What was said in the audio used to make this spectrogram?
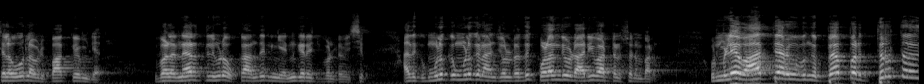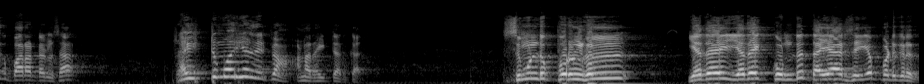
சில ஊரில் அப்படி பார்க்கவே முடியாது. இவ்வளோ நேரத்துலையும் கூட உட்காந்து நீங்கள் என்கரேஜ் பண்ணுற விஷயம். அதுக்கு முழுக்க முழுக்க நான் சொல்கிறது குழந்தையோட அறிவாற்றல் சொன்ன பாருங்க உண்மையிலே வாத்தியார் இவங்க பேப்பர் திருத்துறதுக்கு பாராட்டணும் சார். ரைட்டு மாதிரியே எழுதிருப்பான் ஆனால் ரைட்டாக இருக்காது. சிமெண்ட் பொருள்கள் எதை எதை கொண்டு தயார் செய்யப்படுகிறது?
